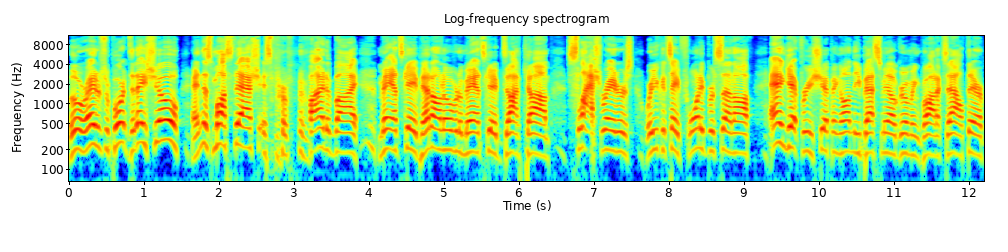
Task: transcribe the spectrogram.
the Raiders Report. Today's show, and this mustache is provided by Manscaped. Head on over to manscaped.com slash Raiders, where you can save 20% off and get free shipping on the best male grooming products out there.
